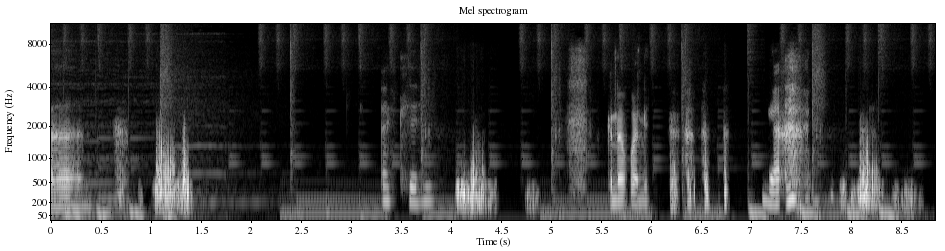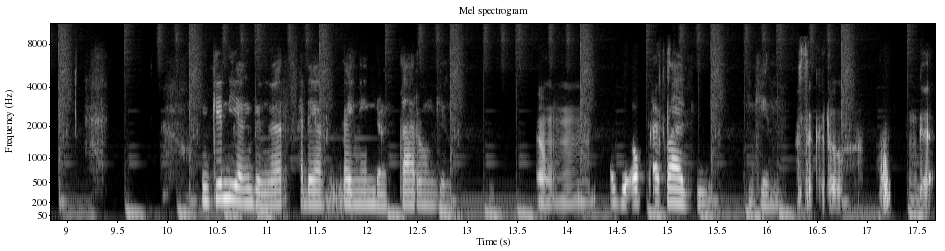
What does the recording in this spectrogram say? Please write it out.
uh. Oke. Okay. Kenapa nih? Enggak. mungkin yang dengar ada yang pengen daftar mungkin. Um, lagi oprek lagi mungkin. Astagfirullah. Enggak.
